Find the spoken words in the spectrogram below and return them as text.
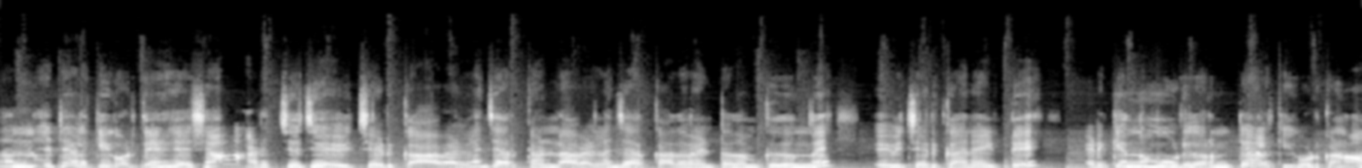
നന്നായിട്ട് ഇളക്കി കൊടുത്തതിന് ശേഷം അടച്ചു വെച്ച് വേവിച്ചെടുക്കുക. വെള്ളം ചേർക്കണ്ട വെള്ളം ചേർക്കാതെ വേണ്ട. നമുക്കിതൊന്ന് വേവിച്ചെടുക്കാനായിട്ട് ഇടയ്ക്കൊന്ന് മൂടി തുറന്നിട്ട് ഇളക്കി കൊടുക്കണം.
